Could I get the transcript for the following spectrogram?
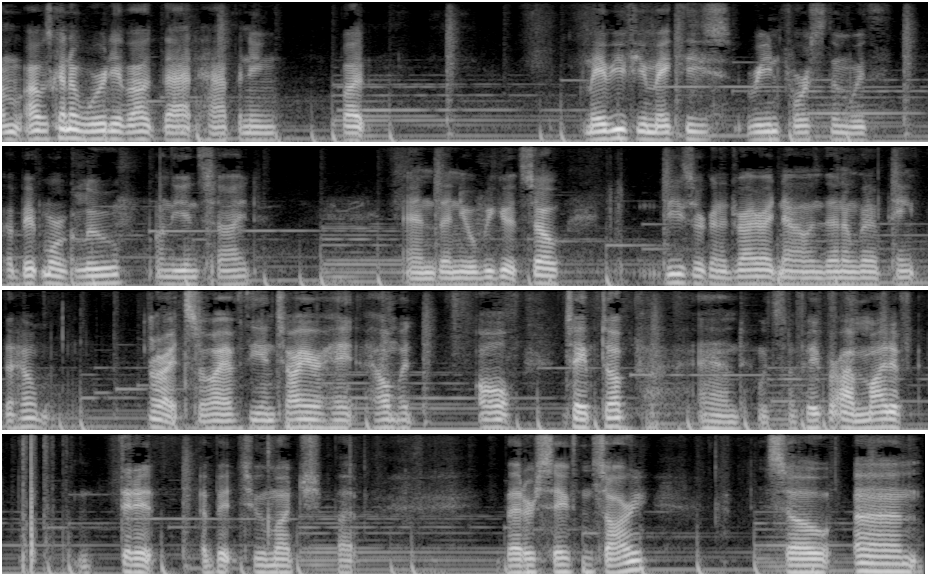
I'm, I was kind of worried about that happening but maybe if you make these reinforce them with a bit more glue on the inside and then you'll be good. So these are going to dry right now and then I'm going to paint the helmet. Alright so I have the entire helmet all taped up and with some paper. I might have did it a bit too much but better safe than sorry. So um,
